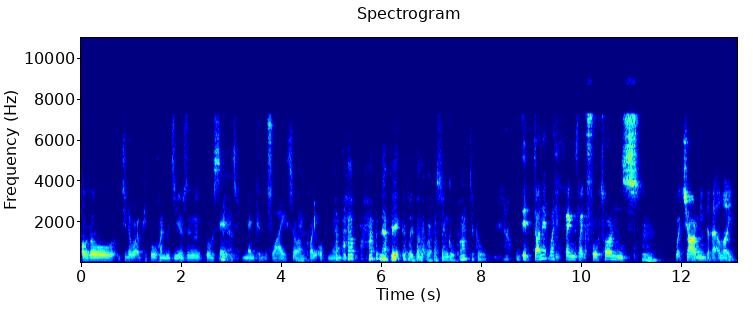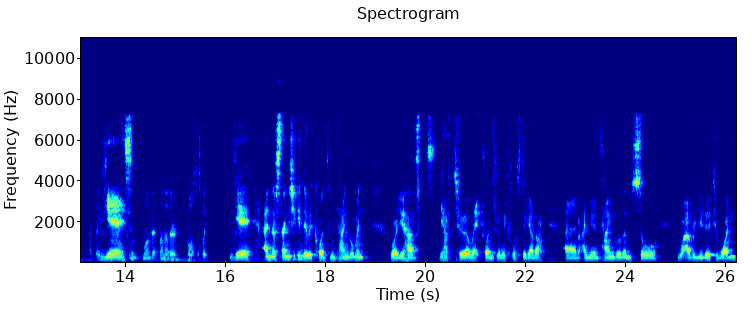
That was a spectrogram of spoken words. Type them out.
Although, do you know what? People hundreds of years ago said yeah. men couldn't fly, so yeah. I'm quite open-minded. Have, haven't they effectively done it with a single particle? They've done it with things like photons, hmm. which are a bit of light. I think. Yes. One bit of another, possibly. Yeah, and there's things you can do with quantum entanglement, where you have you have two electrons really close together, um, and you entangle them. So whatever you do to one,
